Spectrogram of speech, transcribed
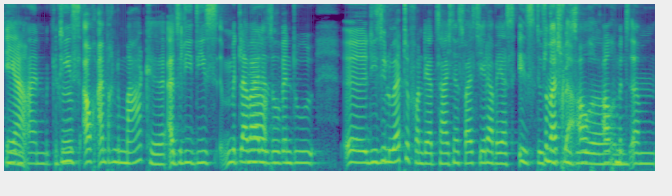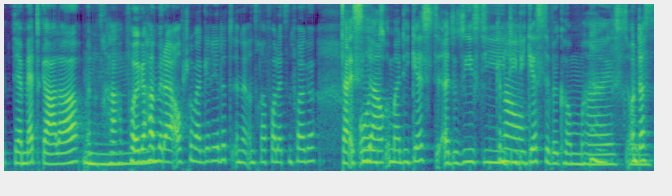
jedem Ja, ein Begriff. Die ist auch einfach eine Marke. Also die, die ist mittlerweile Ja. so, wenn du äh, die Silhouette von der zeichnest, weiß jeder, wer es ist. Durch Zum die Beispiel Frisur auch, auch und- mit ähm, der Met Gala. In unserer Mhm. Folge haben wir da auch drüber geredet, in unserer vorletzten Folge. Da ist sie ja und- auch immer die Gäste, also sie ist die, Genau. die die Gäste willkommen heißt. Und das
